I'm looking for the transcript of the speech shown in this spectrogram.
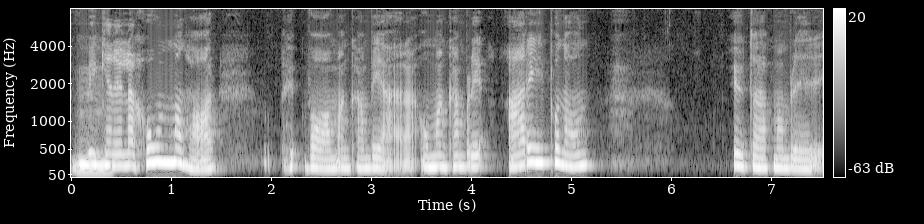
Mm. Vilken relation man har. Vad man kan begära. Om man kan bli arg på någon utan att man blir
